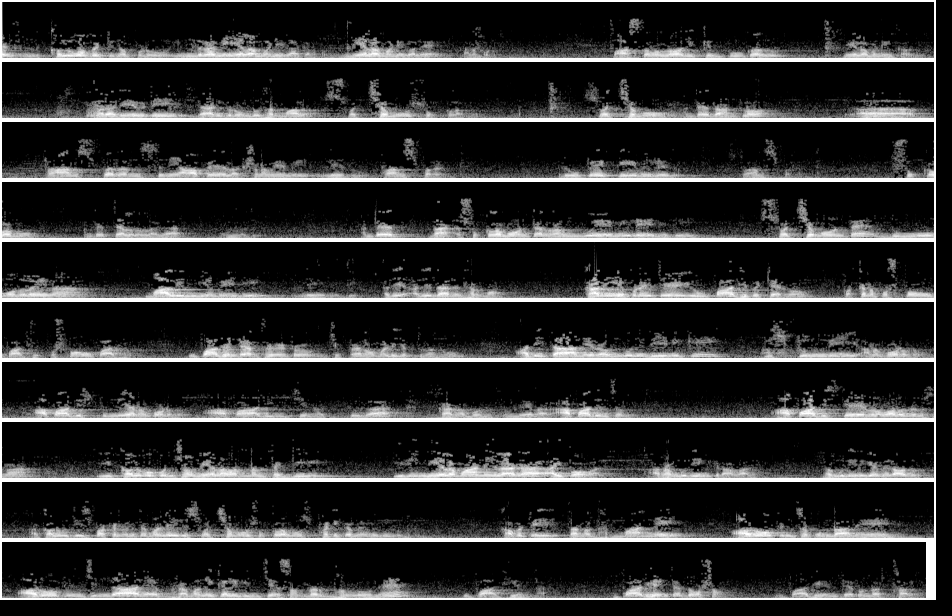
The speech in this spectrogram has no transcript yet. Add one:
కలువ పెట్టినప్పుడు ఇంద్రనీలమణిలా కనపడుతుంది నీలమణి వలె కనపడుతుంది వాస్తవంలో అది కెంపు కాదు నీలమణి కాదు. మరి అదేమిటి దానికి రెండు ధర్మాలు. స్వచ్ఛము శుక్లము. స్వచ్ఛము అంటే దాంట్లో ట్రాన్స్పరెన్స్ని ఆపే లక్షణం ఏమీ లేదు. ట్రాన్స్పరెంట్. అది ఉపేక్ ఏమీ లేదు. ట్రాన్స్పరెంట్. శుక్లము అంటే తెల్లగా ఉన్నది. అంటే దా శుక్లము అంటే రంగు ఏమీ లేనిది. స్వచ్ఛము అంటే దుమ్ము మొదలైన మాలిన్యమేది లేనిది. అది అది దాని ధర్మం. కానీ ఎప్పుడైతే ఈ ఉపాధి పెట్టారో పక్కన పుష్పం ఉపాధి పుష్పం ఉపాధి. ఉపాధి అంటే అర్థం ఏంటో చెప్పాను మళ్ళీ చెప్తున్నాను. అది దాని రంగుని దీనికి ఇస్తుంది అనకూడదు. ఆపాదిస్తుంది అనకూడదు. ఆపాదించినట్టుగా కనబడుతుంది అన్నారు. ఆపాదించదు. ఆపాదిస్తే ఏమవ్వాలో తెలిసిన? ఈ కలువ కొంచెం నీలవర్ణం తగ్గి ఇది నీలమాణిలాగా అయిపోవాలి. ఆ రంగు దీనికి రావాలి. రంగు దీనికేమీ రాదు. ఆ కలువు తీసి పక్కన పెడితే మళ్ళీ ఇది స్వచ్ఛము శుక్లము స్ఫటికమే మిగిలి ఉంటుంది. కాబట్టి తన ధర్మాన్ని ఆరోపించకుండానే ఆరోపించిందా అనే భ్రమని కలిగించే సందర్భంలోనే ఉపాధి అంటారు. ఉపాధి అంటే దోషం ఉపాధి అంటే రెండు అర్థాలు.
